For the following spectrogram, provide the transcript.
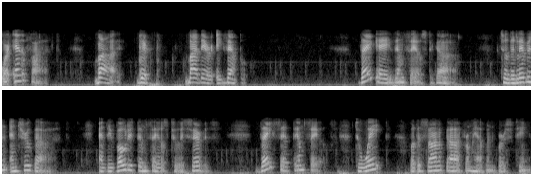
were edified by their, by their example. They gave themselves to God, to the living and true God, and devoted themselves to His service. They set themselves to wait for the Son of God from heaven, verse 10.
